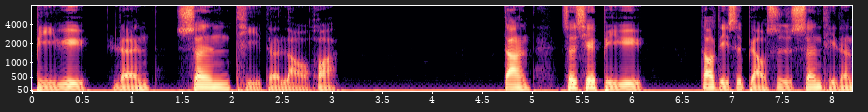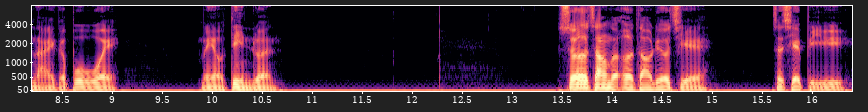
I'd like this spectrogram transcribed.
比喻人身体的老化，但这些比喻。到底是表示身体的哪一个部位，没有定论。十二章的二到六节，这些比喻，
